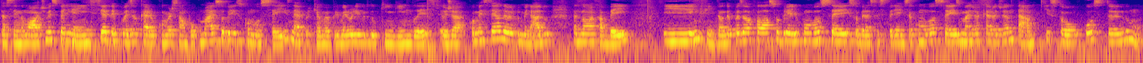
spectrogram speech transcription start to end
tá sendo uma ótima experiência. Depois eu quero conversar um pouco mais sobre isso com vocês, né? Porque é o meu primeiro livro do King em inglês. Eu já comecei a ler o Iluminado, mas não acabei. E enfim, então depois eu vou falar sobre ele com vocês, sobre essa experiência com vocês, mas já quero adiantar que estou gostando muito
